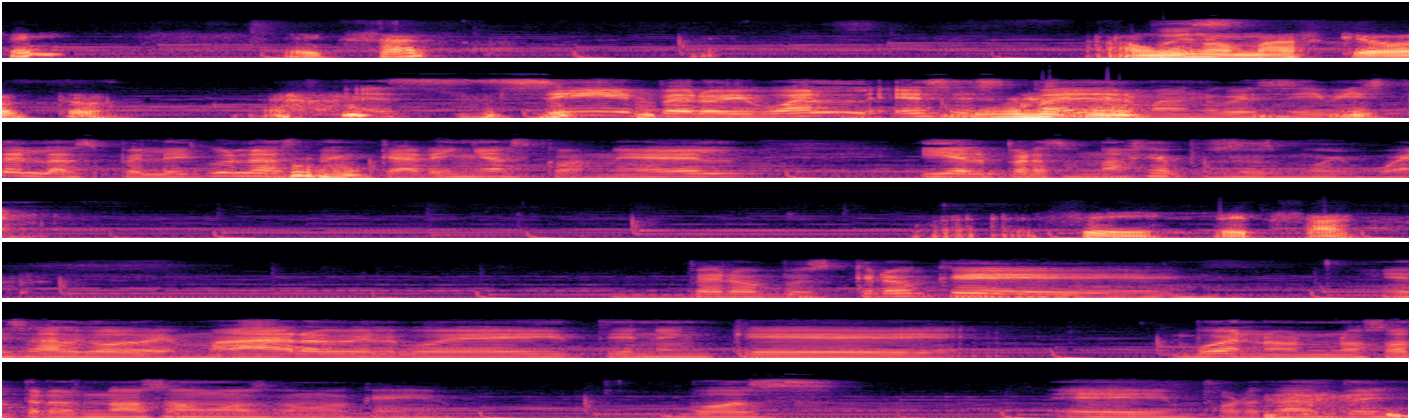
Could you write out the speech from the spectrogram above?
Sí, exacto. A Pues- uno más que otro. Es- sí, pero igual es Spider-Man, güey. Si viste las películas te encariñas con él y el personaje pues es muy bueno. Sí, exacto. Pero pues creo que es algo de Marvel, güey. Tienen que... Bueno, nosotros no somos como que voz eh, importante.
